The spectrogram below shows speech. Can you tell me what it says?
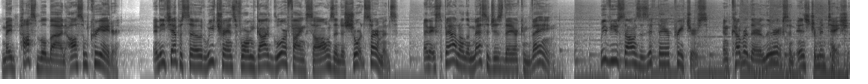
made possible by an awesome creator. In each episode, we transform God glorifying songs into short sermons and expound on the messages they are conveying. We view songs as if they are preachers and cover their lyrics and instrumentation.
